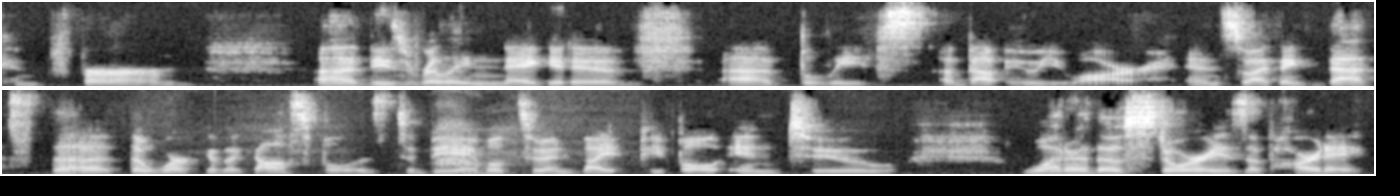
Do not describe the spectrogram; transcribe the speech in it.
confirm uh, these really negative uh, beliefs about who you are. And so I think that's the the work of the gospel is to be able to invite people into what are those stories of heartache,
